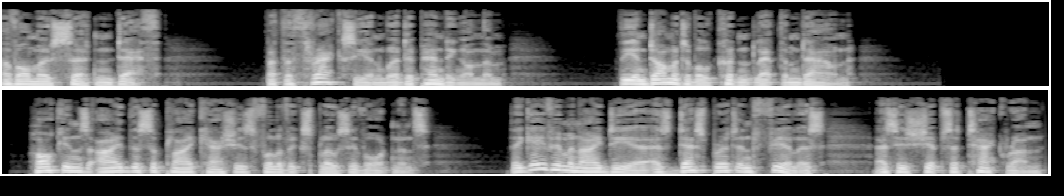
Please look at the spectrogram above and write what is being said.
of almost certain death. But the Thraxian were depending on them. The Indomitable couldn't let them down. Hawkins eyed the supply caches full of explosive ordnance. They gave him an idea as desperate and fearless as his ship's attack run.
